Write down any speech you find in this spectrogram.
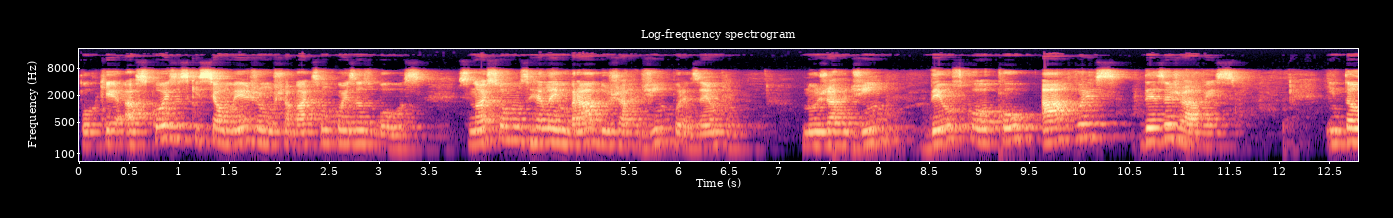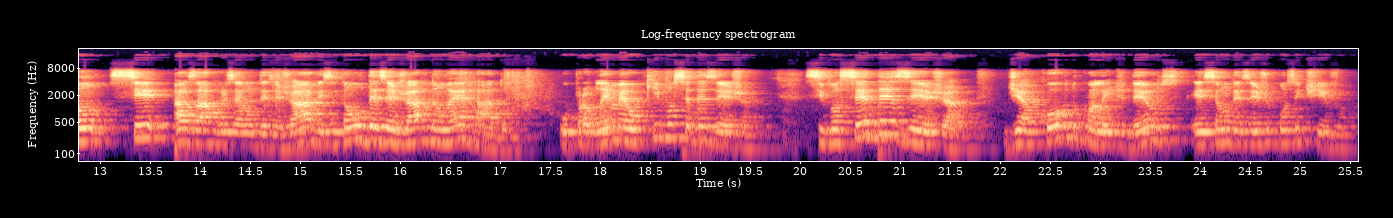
Porque as coisas que se almejam no Shabat são coisas boas. Se nós formos relembrar do jardim, por exemplo, no jardim Deus colocou árvores desejáveis. Então, se as árvores eram desejáveis, então o desejar não é errado. O problema é o que você deseja. Se você deseja de acordo com a lei de Deus, esse é um desejo positivo.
